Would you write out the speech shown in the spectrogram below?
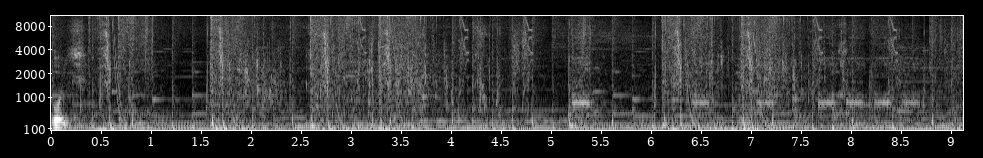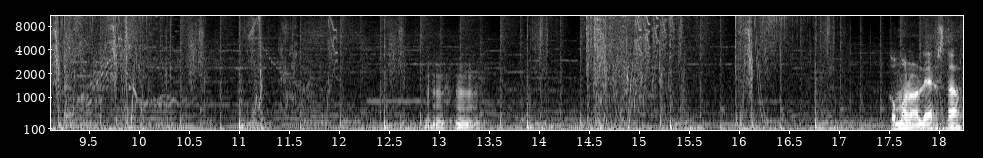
Uy. Le has dado?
